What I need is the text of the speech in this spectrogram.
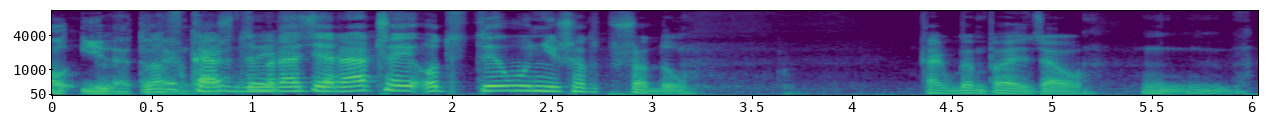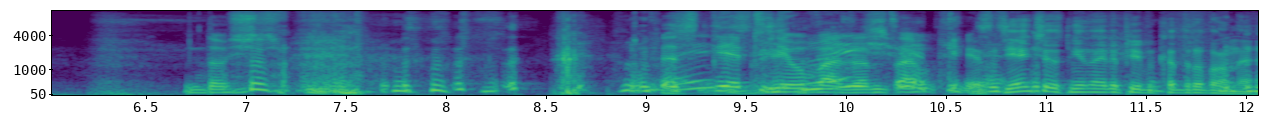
O ile to No w każdym razie raczej od tyłu niż od przodu. Tak bym powiedział. Dość bezpiecznie no uważam całkiem. Zdjęcie jest nie najlepiej wykadrowane.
